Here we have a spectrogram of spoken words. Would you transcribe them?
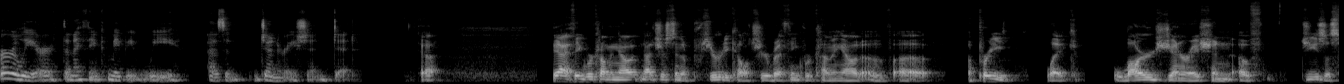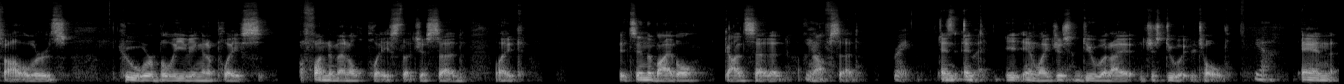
earlier than i think maybe we as a generation did Yeah. Yeah, I think we're coming out not just in a purity culture, but I think we're coming out of a pretty like large generation of Jesus followers who were believing in a place, a fundamental place that just said like, it's in the Bible. God said it. Yeah. Enough said. right just and and it and like just do what I just do what you're told. yeah And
